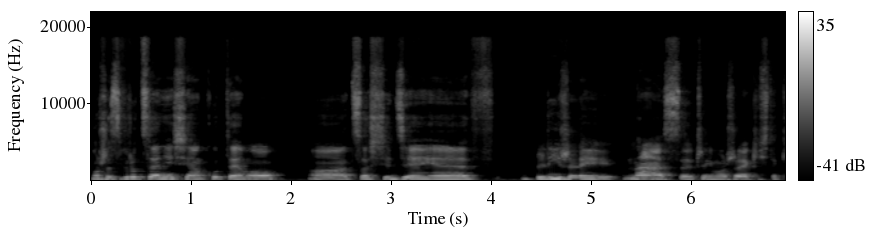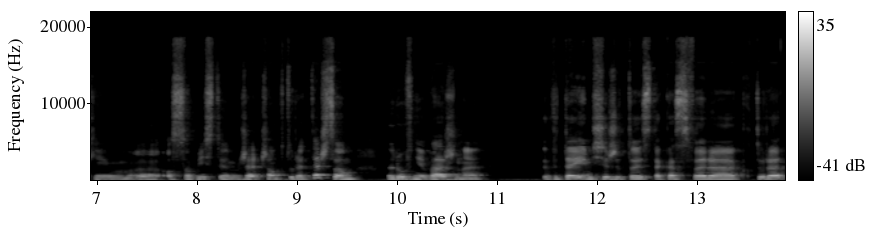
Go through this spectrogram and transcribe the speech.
może zwrócenie się ku temu, co się dzieje bliżej nas, czyli może jakimś takim osobistym rzeczom, które też są równie ważne. Wydaje mi się, że to jest taka sfera, która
